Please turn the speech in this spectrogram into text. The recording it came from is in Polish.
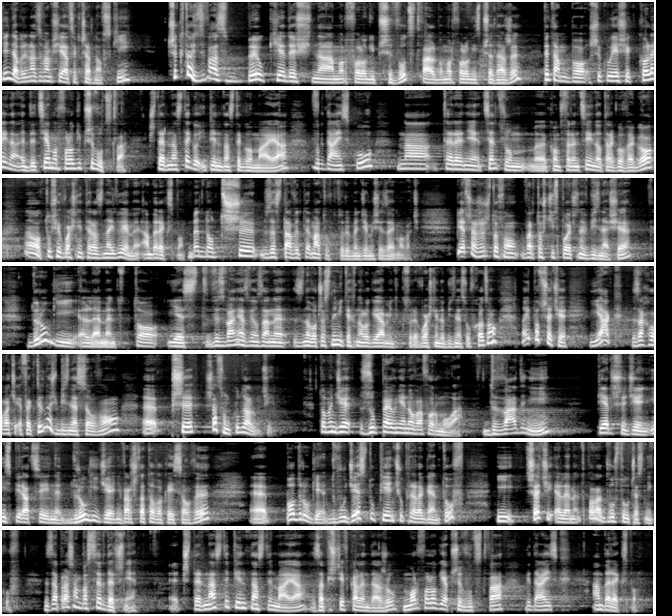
Dzień dobry, nazywam się Jacek Czarnowski. Czy ktoś z Was był kiedyś na morfologii przywództwa albo morfologii sprzedaży? Pytam, bo szykuje się kolejna edycja morfologii przywództwa. 14 i 15 maja w Gdańsku na terenie Centrum Konferencyjno-Targowego. No, tu się właśnie teraz znajdujemy, Amber Expo. Będą trzy zestawy tematów, których będziemy się zajmować. Pierwsza rzecz to są wartości społeczne w biznesie. Drugi element to jest wyzwania związane z nowoczesnymi technologiami, które właśnie do biznesu wchodzą. No i po trzecie, jak zachować efektywność biznesową e, przy szacunku dla ludzi. To będzie zupełnie nowa formuła. Dwa dni, pierwszy dzień inspiracyjny, drugi dzień warsztatowo-case'owy, e, po drugie 25 prelegentów i trzeci element ponad 200 uczestników. Zapraszam Was serdecznie. 14-15 maja, zapiszcie w kalendarzu, Morfologia Przywództwa Gdańsk Amber Expo.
